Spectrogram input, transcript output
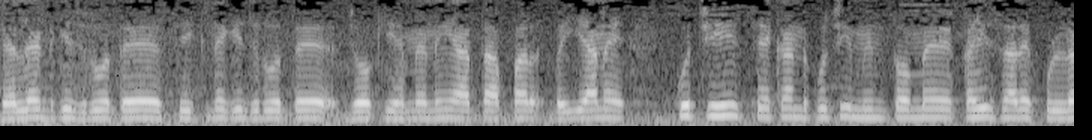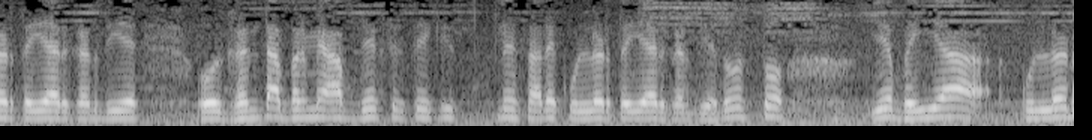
टैलेंट की ज़रूरत है, सीखने की ज़रूरत है, जो कि हमें नहीं आता। पर भैया ने कुछ ही सेकंड, कुछ ही मिनटों में कई सारे कुल्लड़ तैयार कर दिए और घंटा भर में आप देख सकते हैं कितने सारे कुल्लड़ तैयार कर दिए। दोस्तों, ये भैया कुल्लड़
